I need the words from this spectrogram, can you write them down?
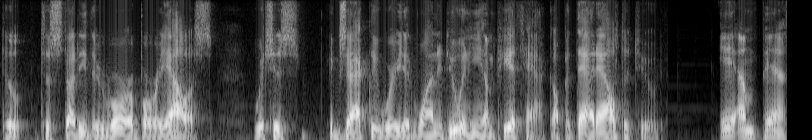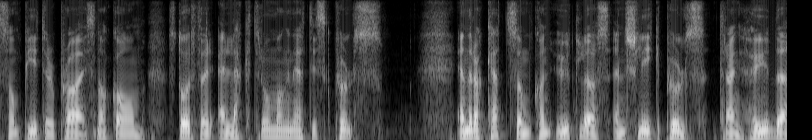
to, to study the aurora borealis, which is exactly where you'd want to do an EMP attack, up at that altitude. EMP, som Peter Pry snakka om, står for elektromagnetisk puls. En rakett som kan utløse en slik puls, trenger høyde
